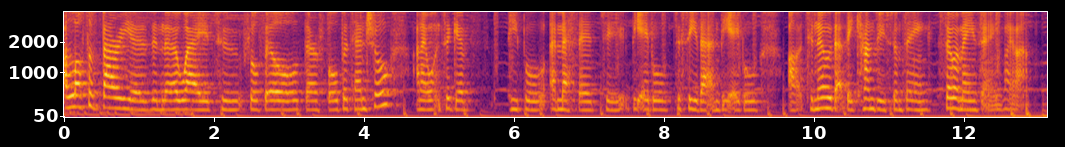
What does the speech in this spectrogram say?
A lot of barriers in their way to fulfill their full potential and I want to give people a method to be able to see that and be able uh, to know that they can do something so amazing like that.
